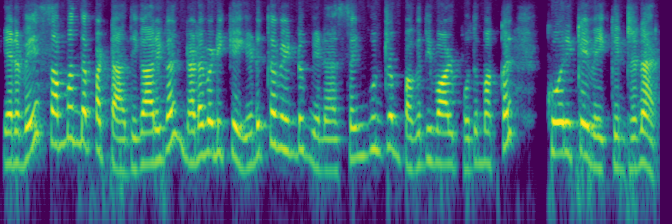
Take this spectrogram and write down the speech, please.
எனவே சம்பந்தப்பட்ட அதிகாரிகள் நடவடிக்கை எடுக்க வேண்டும் என செங்குன்றம் பகுதி வாழ் பொதுமக்கள் கோரிக்கை வைக்கின்றனர்.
